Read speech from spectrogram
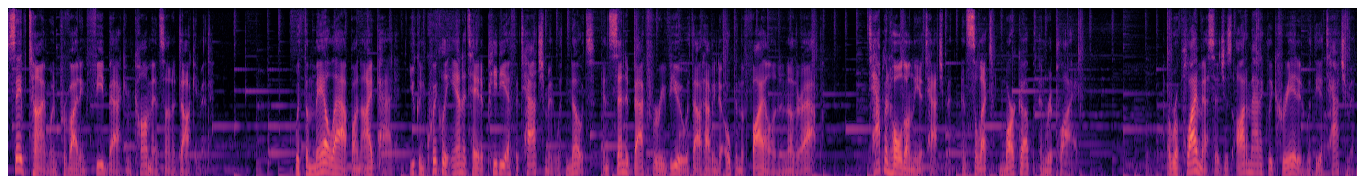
Save time when providing feedback and comments on a document. With the Mail app on iPad, you can quickly annotate a PDF attachment with notes and send it back for review without having to open the file in another app. Tap and hold on the attachment and select Markup and Reply. A reply message is automatically created with the attachment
